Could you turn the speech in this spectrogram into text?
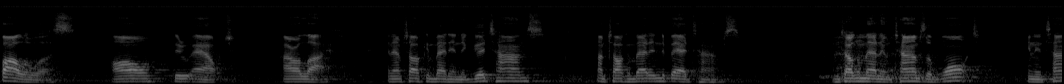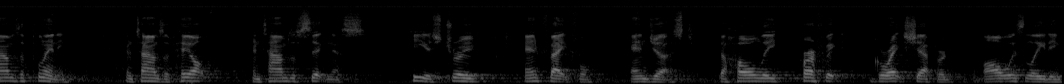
follow us all throughout our life. And I'm talking about in the good times, I'm talking about in the bad times. I'm talking about in times of want and in times of plenty, in times of health and times of sickness. He is true and faithful and just, the holy, perfect, great shepherd, always leading,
